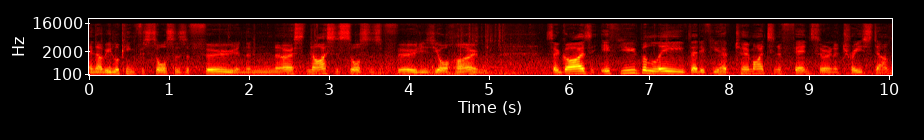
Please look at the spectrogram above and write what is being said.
and they'll be looking for sources of food, and the nicest sources of food is your home. So, guys, if you believe that if you have termites in a fence or in a tree stump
